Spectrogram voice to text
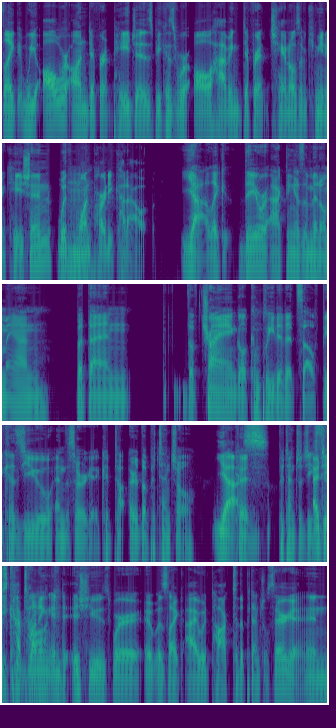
like we all were on different pages because we're all having different channels of communication with Mm. one party cut out yeah, like they were acting as a middleman, but then the triangle completed itself because you and the surrogate could talk, or the potential yes could potential GC. I just kept running into issues where it was like I would talk to the potential surrogate and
